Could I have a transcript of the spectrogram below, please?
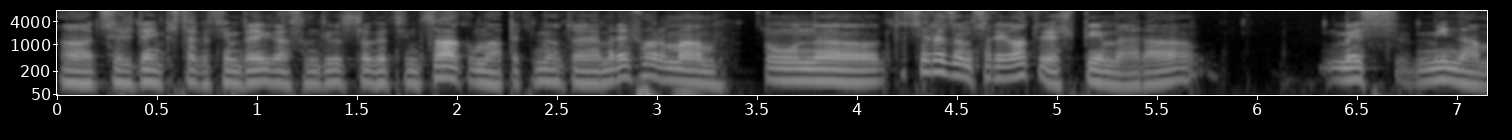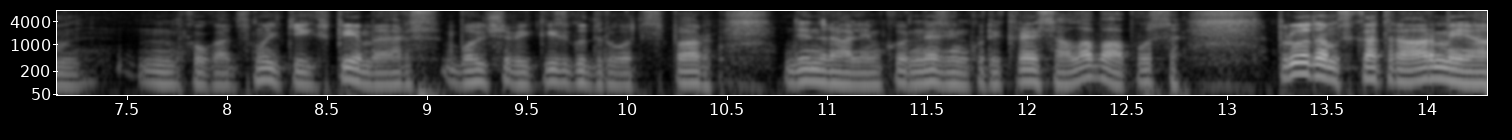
19. gadsimta beigās un 20. gadsimta sākumā pēc militārajām reformām. Un, uh, tas ir redzams arī latviešu piemērā. Mēs minam kaut kādus muļķīgus piemērus, bolševiki izgudrotus par ģenerāļiem, kuri nezina, kur ir kreisā labā puse. Protams, katrā armijā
